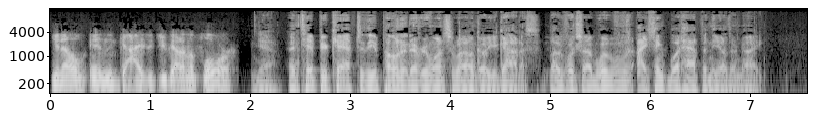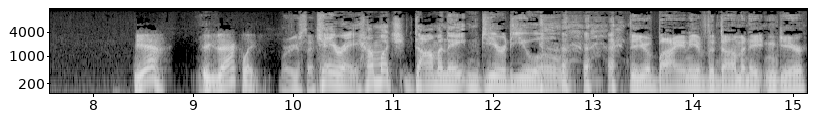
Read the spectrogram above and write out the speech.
you know, in the guys that you got on the floor. yeah, and tip your cap to the opponent every once in a while and go, "You got us," which I, which I think what happened the other night. Yeah, exactly. What are you saying? K. Ray, how much dominating gear do you own? Do you buy any of the dominating gear?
